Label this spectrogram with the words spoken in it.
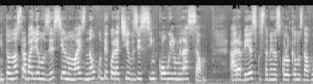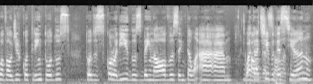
Então nós trabalhamos esse ano mais não com decorativos e sim com iluminação. Arabescos também nós colocamos na rua Valdir Cotrim, todos todos coloridos, bem novos. Então, a, a, o atrativo desse também. ano.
